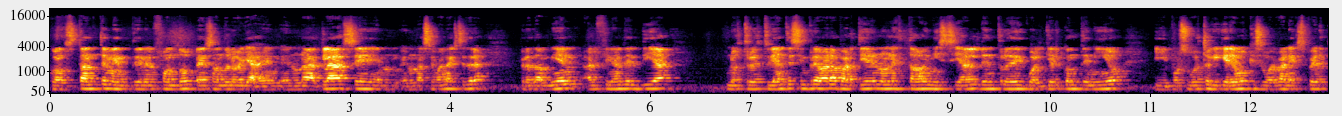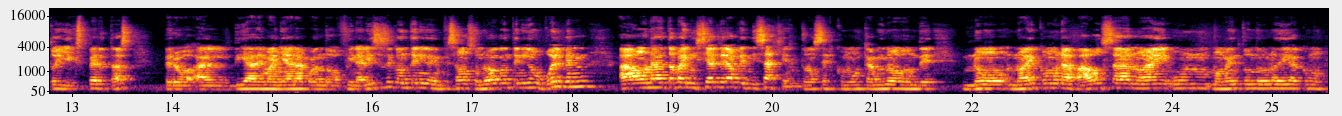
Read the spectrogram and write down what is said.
constantemente en el fondo, pensándolo ya en, en una clase, en, en una semana, etc. Pero también al final del día nuestros estudiantes siempre van a partir en un estado inicial dentro de cualquier contenido y por supuesto que queremos que se vuelvan expertos y expertas, pero al día de mañana cuando finalice ese contenido y empezamos un nuevo contenido, vuelven a una etapa inicial del aprendizaje. Entonces como un camino donde no, no hay como una pausa, no hay un momento donde uno diga como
